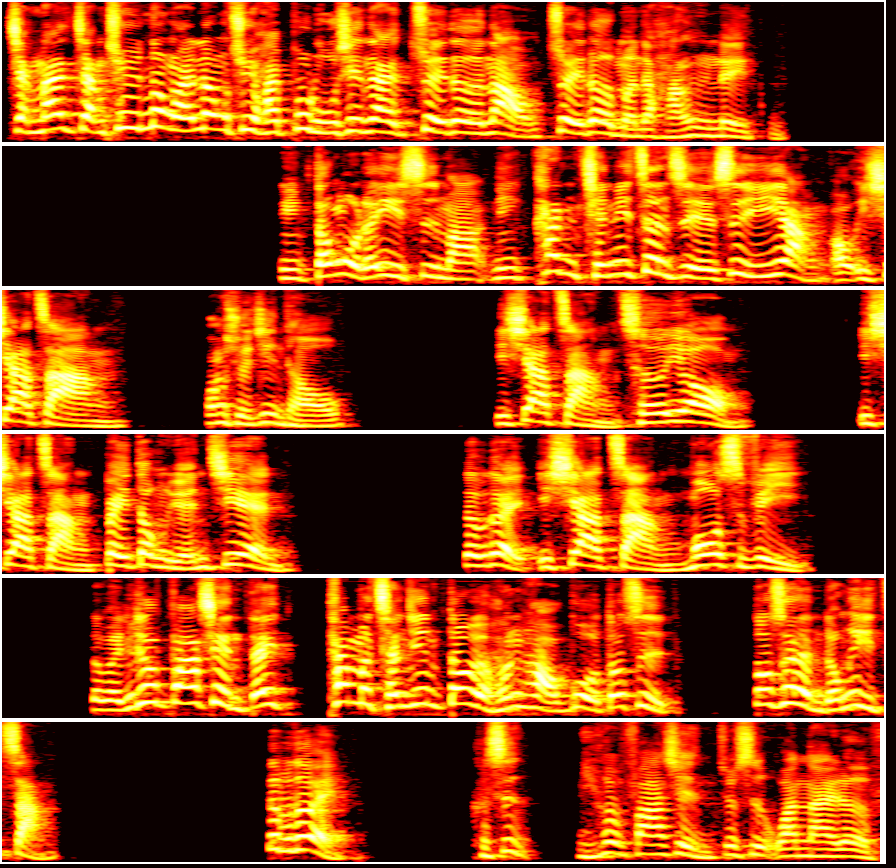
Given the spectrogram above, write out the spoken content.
讲来讲去，弄来弄去，还不如现在最热闹、最热门的航运类股。你懂我的意思吗？你看前一阵子也是一样哦，一下涨光学镜头，一下涨车用，一下涨被动元件，对不对？一下涨 mosfet，对不对？你就发现，哎，他们曾经都有很好过，都是都是很容易涨，对不对？可是你会发现，就是 one night love，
